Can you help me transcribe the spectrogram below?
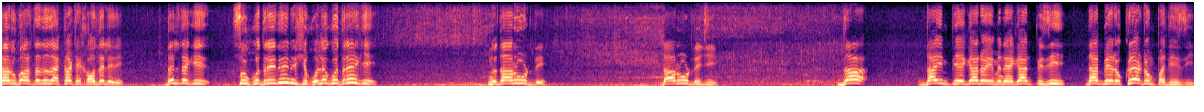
کاروبار ته دا کټې خودلې دي دلته کې څوک درې دی نشي خو لګو درېږي نو دا روډ دی دا روډ دی جی دا دا امپیګان او امنیګان پیزي دا بیروکرات هم په دې ځي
